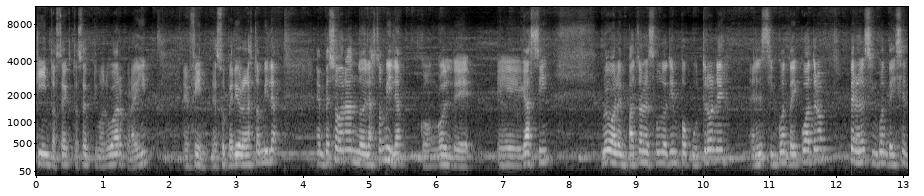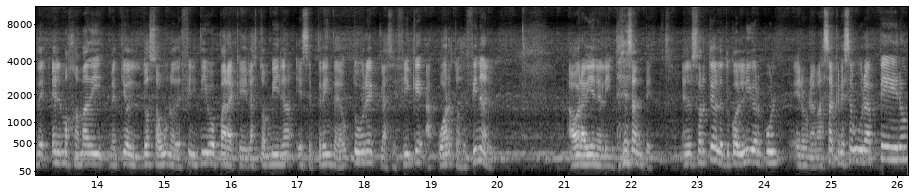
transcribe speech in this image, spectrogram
quinto, sexto, séptimo lugar, por ahí, en fin, es superior al Aston Villa. Empezó ganando el Aston Villa con gol de El Gassi Luego lo empató en el segundo tiempo Cutrone en el 54, pero en el 57 el Mohammadi metió el 2 a 1 definitivo para que el Aston Villa ese 30 de octubre clasifique a cuartos de final. Ahora viene lo interesante. En el sorteo le tocó el Liverpool, era una masacre segura, pero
